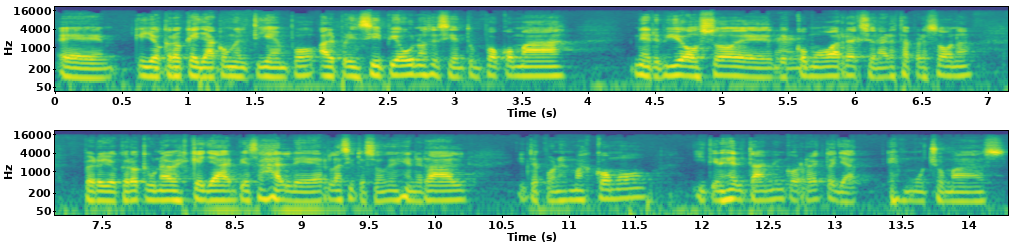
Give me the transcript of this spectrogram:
Eh, y yo creo que ya con el tiempo, al principio uno se siente un poco más nervioso de, de Claro. cómo va a reaccionar esta persona, pero yo creo que una vez que ya empiezas a leer la situación en general y te pones más cómodo y tienes el timing correcto, ya es mucho más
